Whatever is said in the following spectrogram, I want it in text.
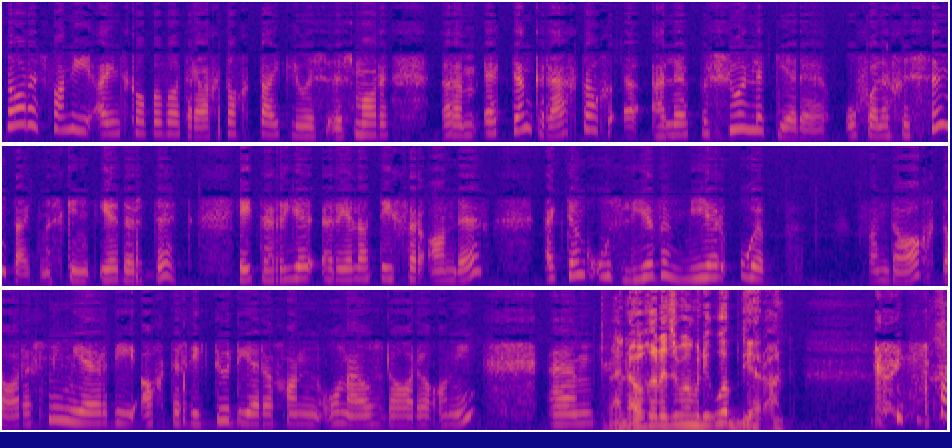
Daar is van die eienskappe wat regtig tydloos is, maar um, ek dink regtig uh, hulle persoonlikhede of hulle gesindheid, miskien eerder dit, het re relatief verander. Ek dink ons lewe meer oop vandag. Daar is nie meer die agter die toedeure gaan onheilsdade aan nie. Ehm um, En nou gaan dit sommer met die oop deur aan. ja,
